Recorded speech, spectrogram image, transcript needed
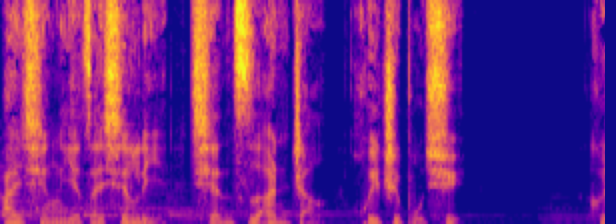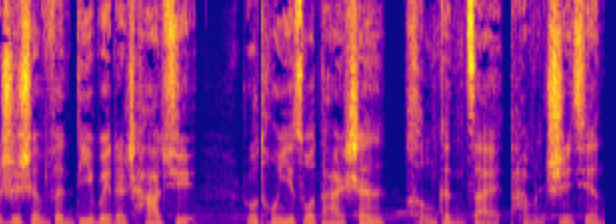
爱情也在心里潜滋暗长。挥之不去，可是身份地位的差距如同一座大山横亘在他们之间。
